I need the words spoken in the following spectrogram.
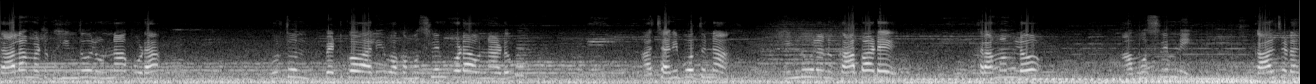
చాలా మటుకు హిందువులు ఉన్నా కూడా గుర్తు పెట్టుకోవాలి. ఒక ముస్లిం కూడా ఉన్నాడు. ఆ చనిపోతున్న హిందువులను కాపాడే క్రమంలో ఆ ముస్లింని కాల్చడం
